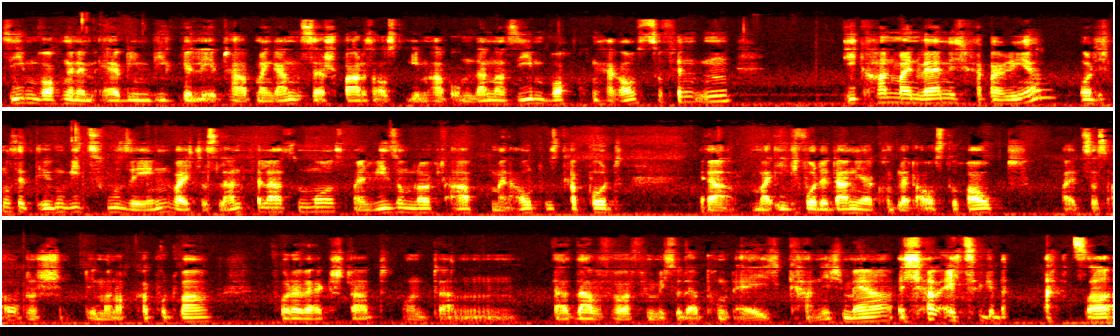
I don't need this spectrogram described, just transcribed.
sieben Wochen in einem Airbnb gelebt habe, mein ganzes Erspartes ausgegeben habe, um dann nach sieben Wochen herauszufinden, die kann mein Van nicht reparieren und ich muss jetzt irgendwie zusehen, weil ich das Land verlassen muss, mein Visum läuft ab, mein Auto ist kaputt. Ja, ich wurde dann ja komplett ausgeraubt, als das Auto immer noch kaputt war vor der Werkstatt und dann da, da war für mich so der Punkt, ey, ich kann nicht mehr. Ich habe echt so gedacht, so,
